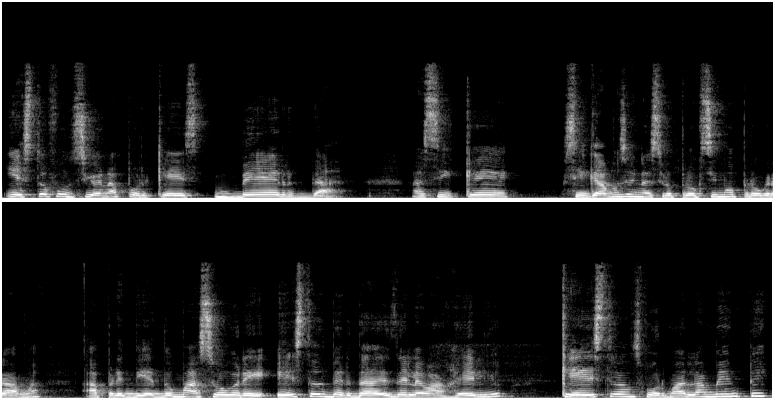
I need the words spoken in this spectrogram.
Y esto funciona porque es verdad. Así que sigamos en nuestro próximo programa aprendiendo más sobre estas verdades del Evangelio, qué es transformar la mente,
